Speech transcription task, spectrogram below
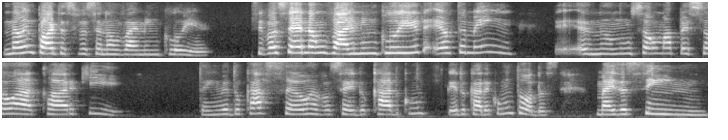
Não importa se você não vai me incluir. Se você não vai me incluir, eu também eu não, não sou uma pessoa, claro que tenho educação, eu vou ser educado com, educada com todas. Mas assim,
